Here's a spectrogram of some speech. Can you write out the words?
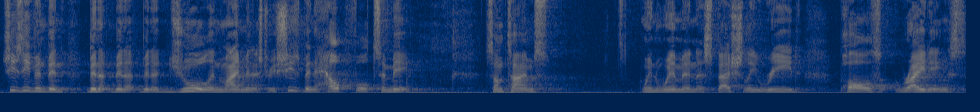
She's even been, been, a, been, a, been a jewel in my ministry. She's been helpful to me. Sometimes, when women especially read Paul's writings,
